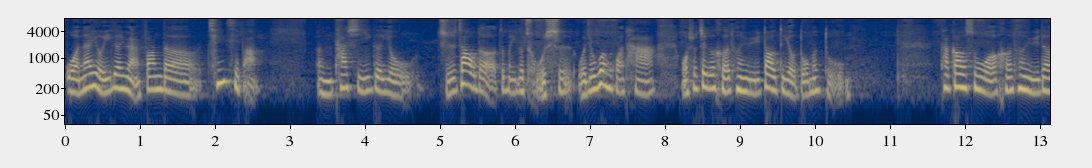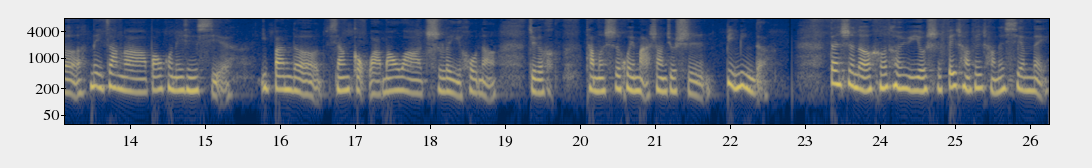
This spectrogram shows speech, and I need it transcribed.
我呢有一个远方的亲戚吧，嗯，他是一个有执照的这么一个厨师，我就问过他，我说这个河豚鱼到底有多么毒？他告诉我，河豚鱼的内脏啊，包括那些血，一般的像狗啊、猫啊吃了以后呢，这个他们是会马上就是毙命的。但是呢，河豚鱼又是非常非常的鲜美，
